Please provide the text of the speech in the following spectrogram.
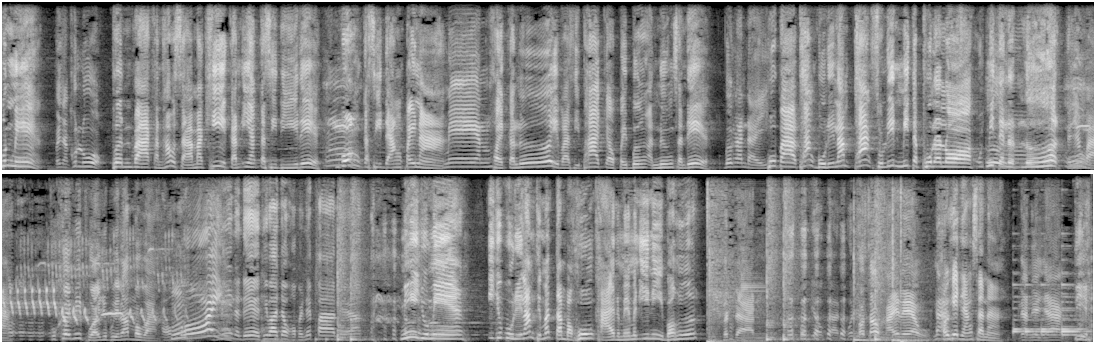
คุณแม่เป็นอย่างคุณลูก เพิ่นว่ากันเฮาสามัคคีกันเอียงกะสิดีเด้วงกะสิดังไปหนาแมนข่อยก็เลยว่าสิพาเจ้าไปเบิ่งอันหนึงสันเด้เบิ่งอันใดผู้บ่าวทางบุรีรัมย์ทางสุรินทร์มีแต่ผู้ละรอมีแต่เลิศเลิศกันยังว่า กูเคยมีผัวอยู่บุรีรัมย์มาวางโอ้ยนี่น่ะเด้ที่ว่าเจ้าเขาไปในป่าเนี่ยมีอยู่แม่อีอยู่บุรีรัมย์ที่มันตำบักฮุงขายน่ะแม่มันอีนี่บ่เฮ้อเป็นด่านคนเดียวกันคนเขาเศร้าขายแล้วเขาเฮ็ดหยังซะน่ะด่านยากเตี้ย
